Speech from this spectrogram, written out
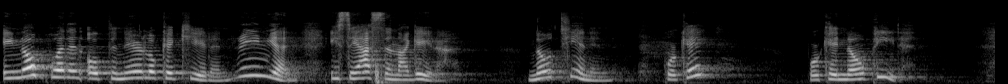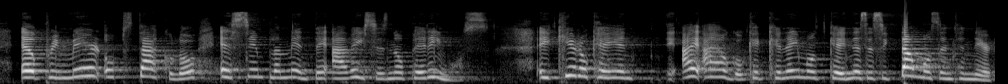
Y no pueden obtener lo que quieren. Riñen y se hacen la guerra. No tienen. ¿Por qué? Porque no piden. El primer obstáculo es simplemente a veces no pedimos. Y quiero que hay algo que queremos, que necesitamos entender.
